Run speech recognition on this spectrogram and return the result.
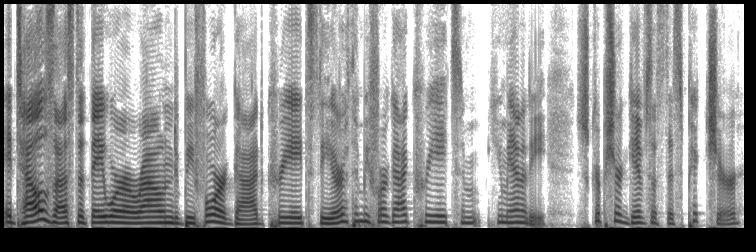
It tells us that they were around before God creates the earth and before God creates humanity. Scripture gives us this picture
